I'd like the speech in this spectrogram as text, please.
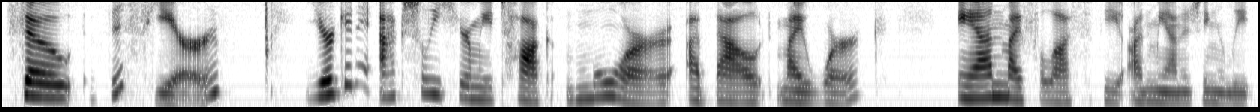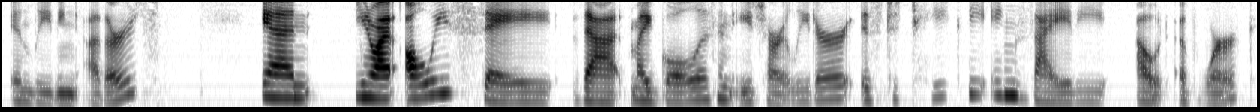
So this year, you're going to actually hear me talk more about my work and my philosophy on managing and, le- and leading others. And, you know, I always say that my goal as an HR leader is to take the anxiety out of work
